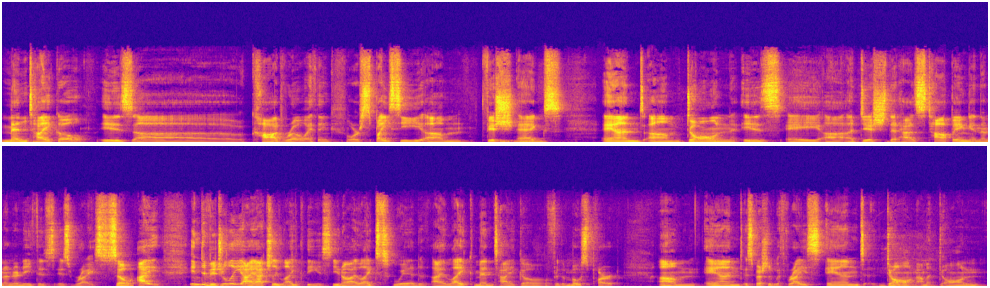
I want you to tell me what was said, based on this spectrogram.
Mentaiko is uh, cod roe, I think, or spicy um, fish eggs. And um, Don is a uh, a dish that has topping, and then underneath is is rice. So I individually, I actually like these. You know, I like squid. I like mentaiko for the most part, um, and especially with rice and Don. I'm a Don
